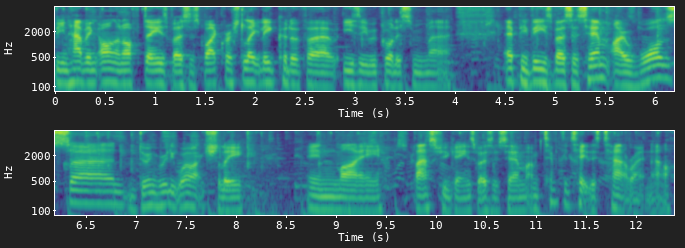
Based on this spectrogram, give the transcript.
been having on and off days versus Bike Rush lately. Could have uh, easily recorded some uh, FPVs versus him. I was doing really well actually in my last few games versus him. I'm tempted to take this tower right now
